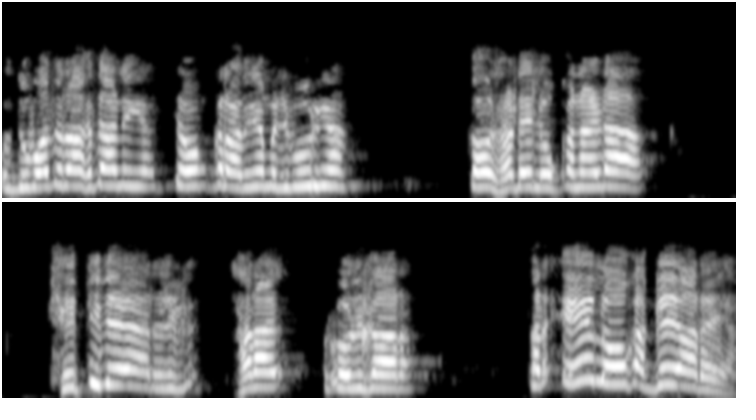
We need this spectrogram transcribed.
ਉਦੋਂ ਵੱਧ ਰੱਖਦਾ ਨਹੀਂ ਆ। ਕਿਉਂ? ਘਰਾਂ ਦੀਆਂ ਮਜਬੂਰੀਆਂ। ਕਿਉਂ? ਸਾਡੇ ਲੋਕਾਂ ਦਾ ਜਿਹੜਾ ਖੇਤੀ ਦੇ ਰੁਜ਼- ਸਾਰਾ ਰੋਜ਼ਗਾਰ। ਪਰ ਇਹ ਲੋਕ ਅੱਗੇ ਆ ਰਹੇ ਆ।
